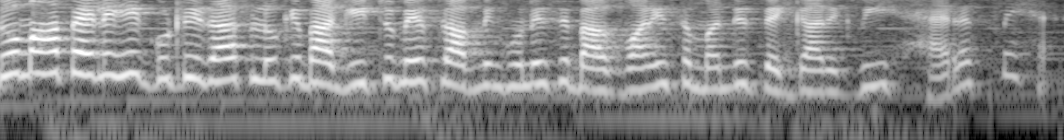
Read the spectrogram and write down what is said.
दो माह पहले ही गुठलीदार फूलों के बागीचों में फ्लावरिंग होने से बागवानी संबंधित वैज्ञानिक भी हैरत में हैं।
